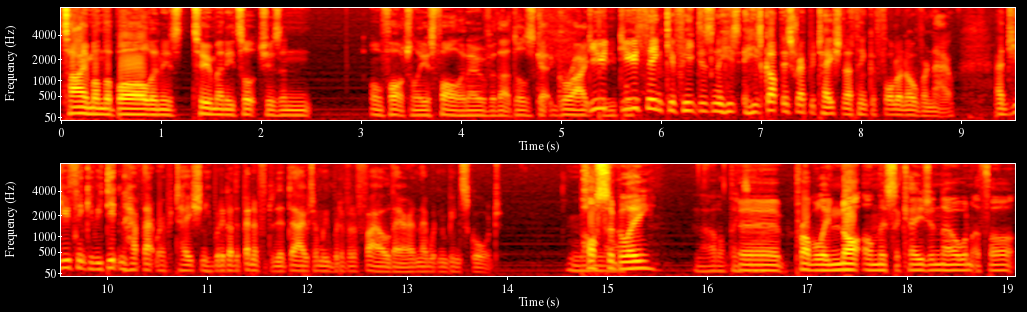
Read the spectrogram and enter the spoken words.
time on the ball and his too many touches, and unfortunately, his falling over that does get gripe do you people. do you think if he doesn't, he's he's got this reputation, I think, of falling over now. And do you think if he didn't have that reputation, he would have got the benefit of the doubt, and we would have had a foul there, and there wouldn't have been scored? Possibly, No, I don't think so. uh, probably not on this occasion. though. I wouldn't have thought.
